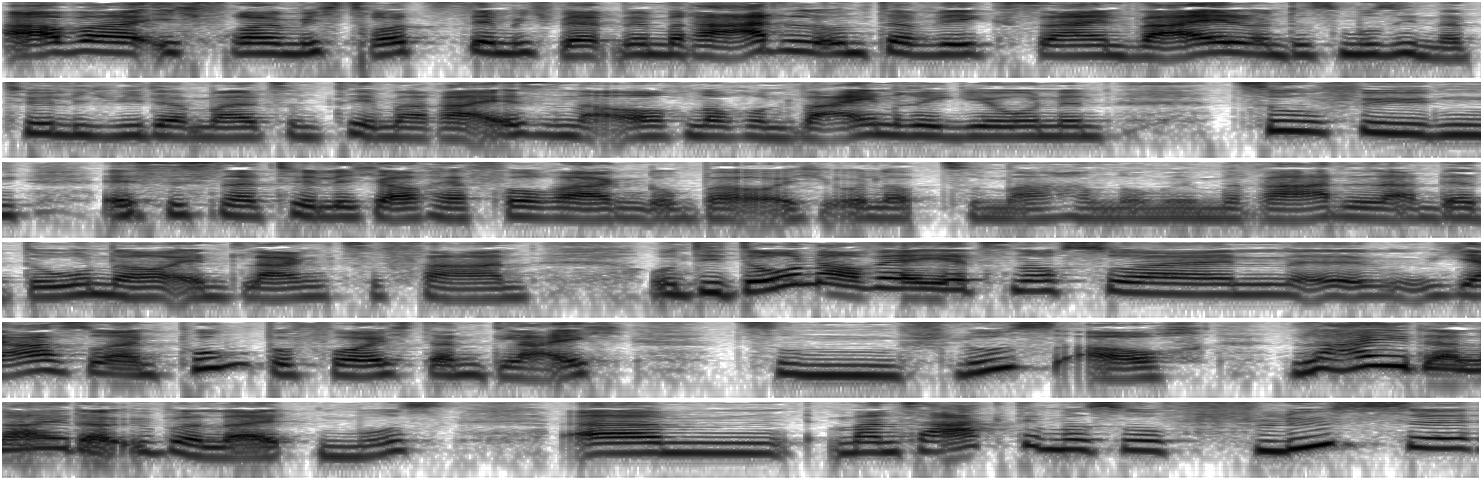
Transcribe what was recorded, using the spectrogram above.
aber ich freue mich trotzdem. Ich werde mit dem Radl unterwegs sein, weil und das muss ich natürlich wieder mal zum Thema Reisen auch noch und Weinregionen zufügen. Es ist natürlich auch hervorragend, um bei euch Urlaub zu machen, um dem Radl an der Donau entlang zu fahren. Und die Donau wäre jetzt noch so ein, äh, ja, so ein Punkt, bevor ich dann gleich zum Schluss auch leider, leider überleiten muss. Ähm, man sagt immer so, Flüsse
